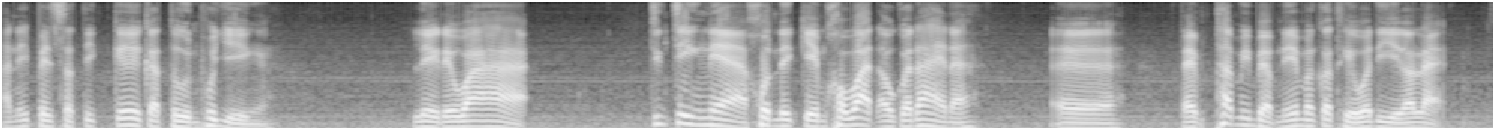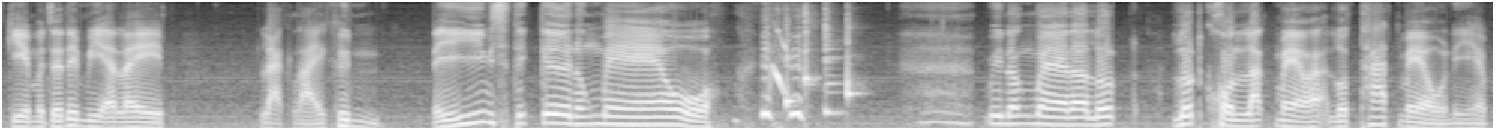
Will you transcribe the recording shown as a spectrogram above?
อันนี้เป็นสติกเกอร์การ์ตูนผู้หญิง เรียกได้ว่าจริง ๆ เนี่ย คนในเกมเขาวาดเอาก็ได้นะ เออ แต่ถ้ามีแบบนี้มันก็ถือว่าดีแล้วแหละ เกมมันจะได้มีอะไรหลากหลายขึ้น นี่มีสติกเกอร์น้องแมว มีน้องแมวแล้วรถ รถคนรักแมวฮะรถทาสแมวนี่ครับ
